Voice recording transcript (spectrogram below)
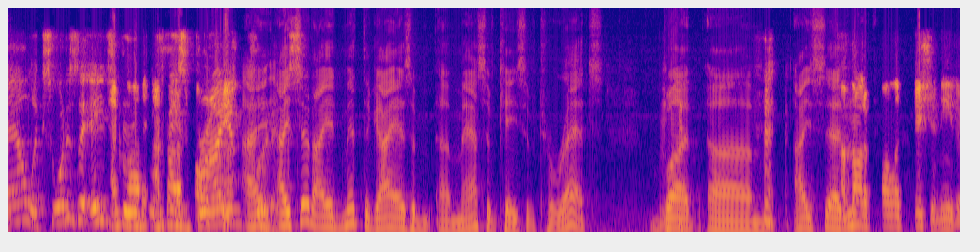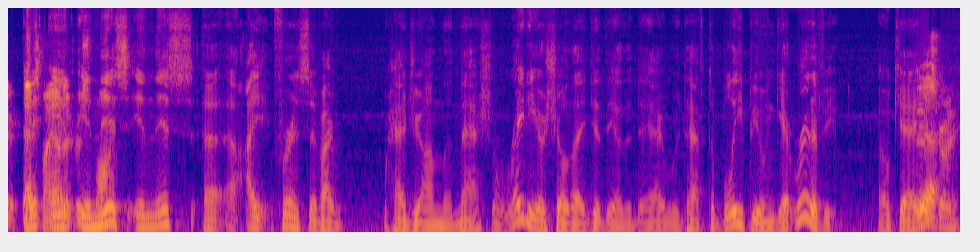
Alex? What is the age I'm group not- of I'm these a. Brian? I, I said I admit the guy has a, a massive case of Tourette's, but um, I said I'm not a politician either. That's my in, other in this in this uh, I for instance if I had you on the national radio show that I did the other day I would have to bleep you and get rid of you okay That's Yeah. right.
